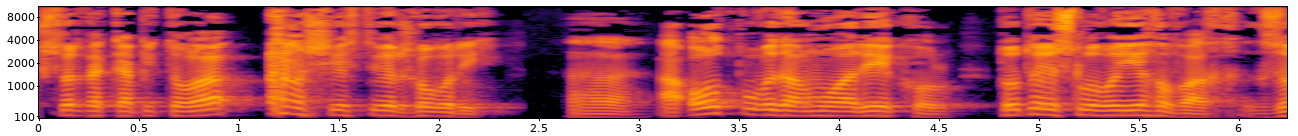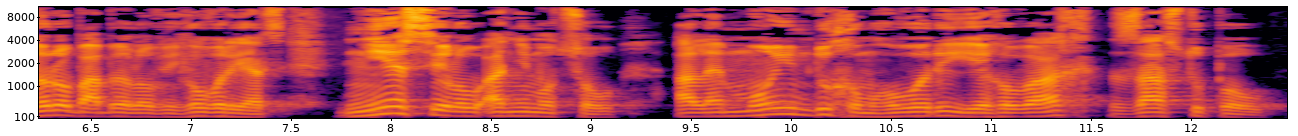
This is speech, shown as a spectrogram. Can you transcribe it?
4. kapitola, 6. verš hovorí, a odpovedal mu a riekol, toto je slovo Jehovach k Zorobabelovi hovoriac, nie silou ani mocou, ale mojim duchom hovorí Jehovach zástupov.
